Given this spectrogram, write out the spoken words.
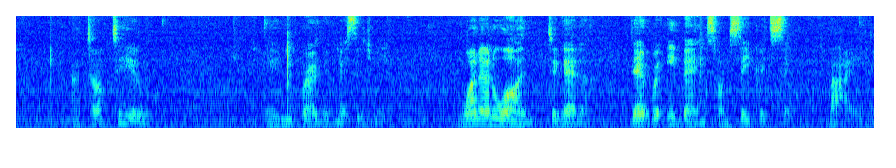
I talk to you and you private message me. One on one together. Deborah E. Banks from Sacred Sew. Bye.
